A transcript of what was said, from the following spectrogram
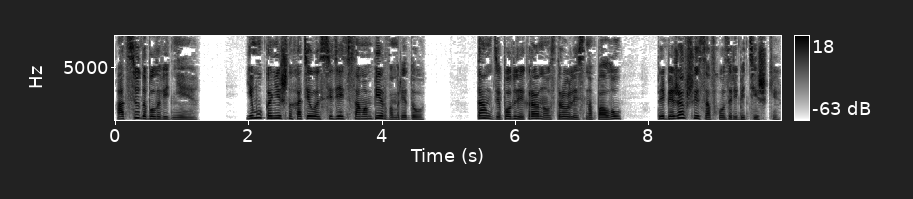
Отсюда было виднее. Ему, конечно, хотелось сидеть в самом первом ряду, там, где подле экрана устроились на полу прибежавшие совхоза ребятишки.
